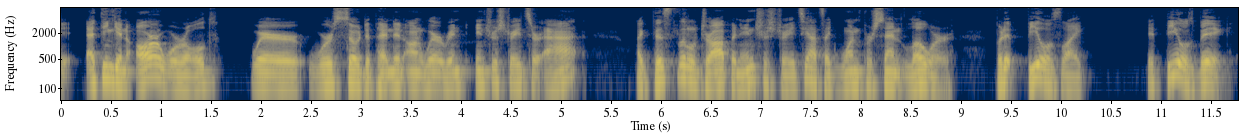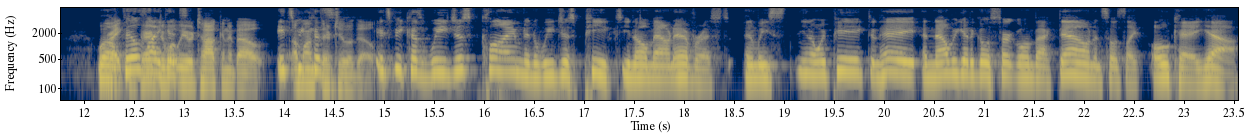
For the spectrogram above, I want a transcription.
I- think in our world where we're so dependent on where rent, interest rates are at, like this little drop in interest rates, yeah, it's like 1% lower, but it feels like it feels big. Well, right? it feels Compared like to what we were talking about it's a month or two ago. It's because we just climbed and we just peaked, you know, Mount Everest, and we, you know, we peaked, and hey, and now we got to go start going back down, and so it's like, okay, yeah,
